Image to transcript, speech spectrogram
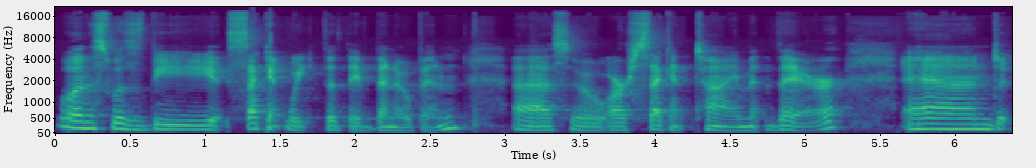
Well, this was the second week that they've been open. Uh, so, our second time there. And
